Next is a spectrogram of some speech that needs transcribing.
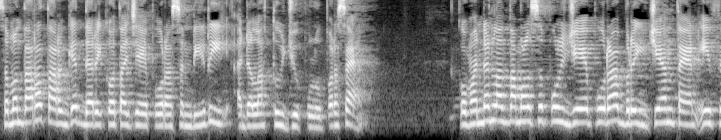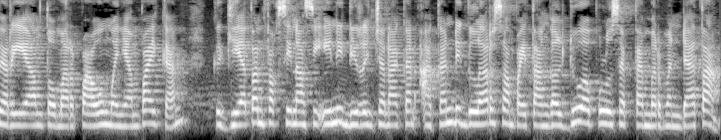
Sementara target dari kota Jayapura sendiri adalah 70 persen. Komandan Lantamal 10 Jayapura Brigjen TNI Ferianto Marpaung menyampaikan, kegiatan vaksinasi ini direncanakan akan digelar sampai tanggal 20 September mendatang.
